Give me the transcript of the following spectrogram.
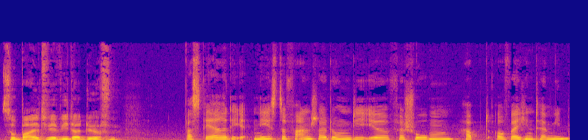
sobald wir wieder dürfen. Was wäre die nächste Veranstaltung, die ihr verschoben habt? Auf welchen Termin?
